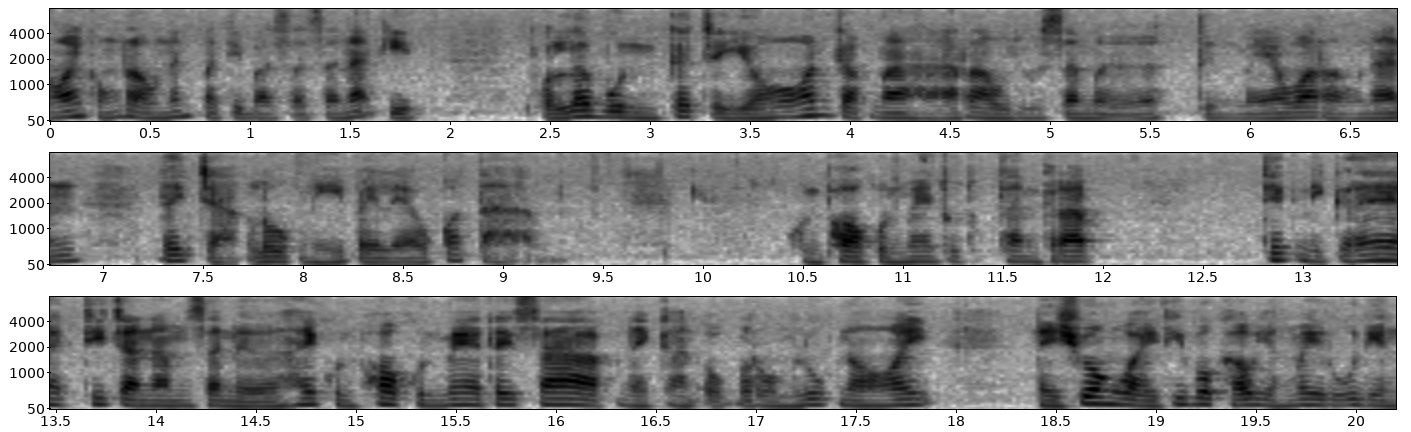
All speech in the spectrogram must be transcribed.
น้อยของเรานั้นปฏิบัติศาสนกิจ ผลบุญก็จะย้อนกลับมาหาเราอยู่เสมอ ถึงแม้ว่าเรานั้นได้จากโลกนี้ไปแล้วก็ตาม คุณพ่อคุณแม่ทุกๆท่านครับ เทคนิคแรกที่จะนำเสนอให้คุณพ่อคุณแม่ได้ทราบในการอบรมลูกน้อย ในช่วงวัยที่พวกเขายังไม่รู้เดียง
